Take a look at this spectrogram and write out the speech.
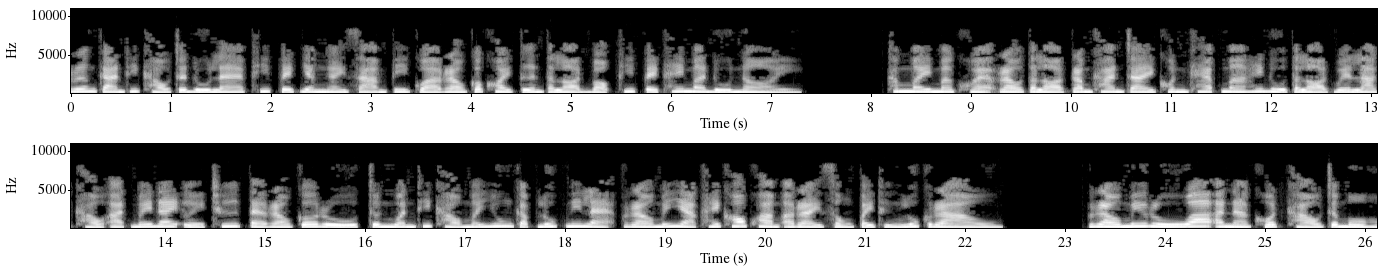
เรื่องการที่เขาจะดูแลพี่เป๊กยังไงสามปีกว่าเราก็คอยเตือนตลอดบอกพี่เป๊กให้มาดูหน่อย ทำไมมาแขวะเราตลอดรำคาญใจคนแคปมาให้ดูตลอดเวลาเขาอาจไม่ได้เอ่ยชื่อ แต่เราก็รู้ จนวันที่เขามายุ่งกับลูกนี่แหละ เราไม่อยากให้ข้อความอะไรส่งไปถึงลูกเรา เราไม่รู้ว่าอนาคตเขาจะโมโห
